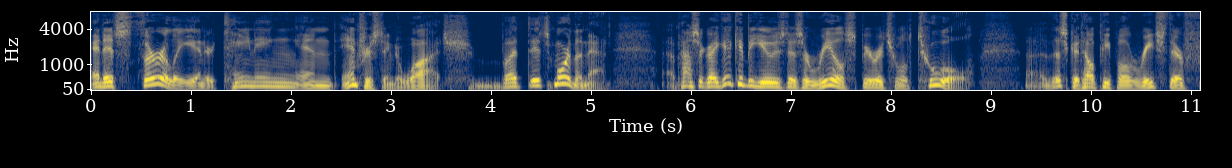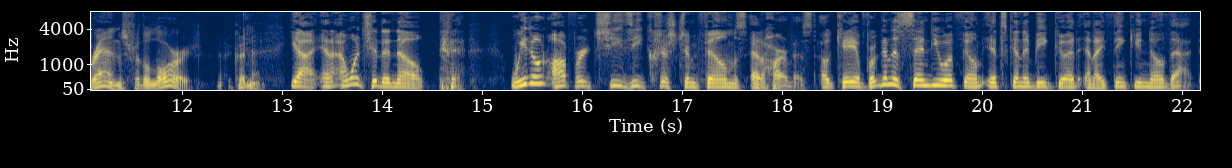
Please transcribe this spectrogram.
and it's thoroughly entertaining and interesting to watch. But it's more than that. Uh, Pastor Greg, it could be used as a real spiritual tool. Uh, this could help people reach their friends for the Lord, couldn't it? Yeah, and I want you to know we don't offer cheesy Christian films at Harvest. Okay, if we're going to send you a film, it's going to be good, and I think you know that.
